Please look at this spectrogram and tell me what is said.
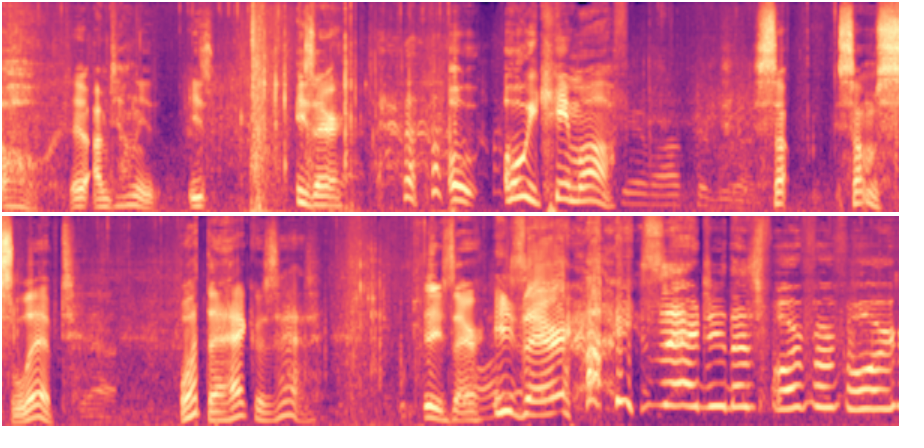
Oh, I'm telling you, he's he's there. oh, oh, he came off. Some, something slipped. Yeah. What the heck was that? He's there. He's there. He's there, dude. That's four for four.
